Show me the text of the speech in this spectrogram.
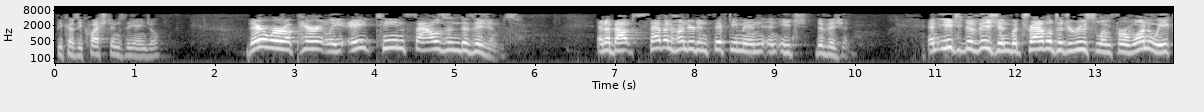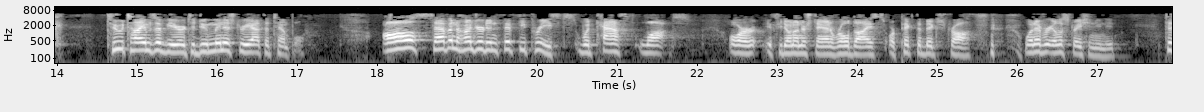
because he questions the angel. There were apparently 18,000 divisions and about 750 men in each division. And each division would travel to Jerusalem for one week, two times a year, to do ministry at the temple all 750 priests would cast lots, or if you don't understand, roll dice, or pick the big straw, whatever illustration you need, to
